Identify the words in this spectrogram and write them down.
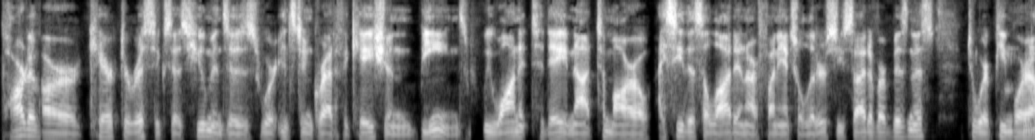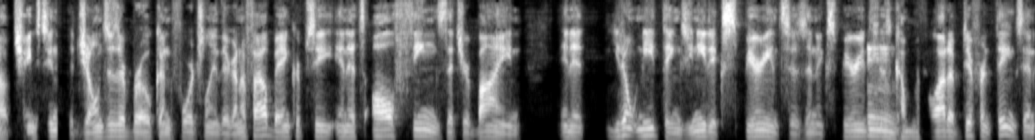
part of our characteristics as humans is we're instant gratification beings. We want it today, not tomorrow. I see this a lot in our financial literacy side of our business to where people mm-hmm. are out chasing the Joneses are broke. Unfortunately, they're going to file bankruptcy and it's all things that you're buying. And it, you don't need things, you need experiences and experiences mm. come with a lot of different things. And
